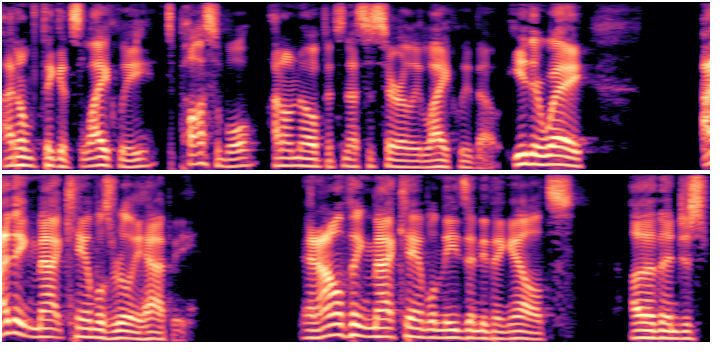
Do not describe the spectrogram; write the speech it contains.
I don't think it's likely. It's possible. I don't know if it's necessarily likely, though. Either way, I think Matt Campbell's really happy. And I don't think Matt Campbell needs anything else other than just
